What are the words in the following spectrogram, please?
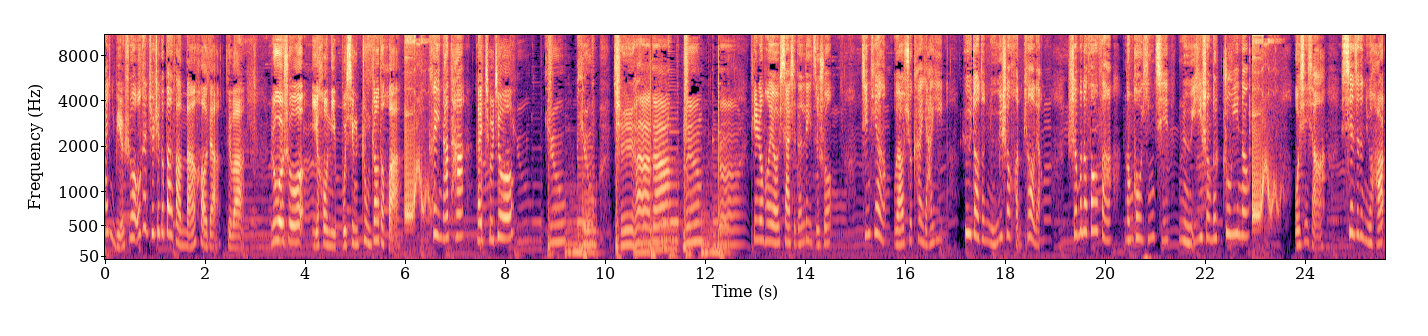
哎，你别说，我感觉这个办法蛮好的，对吧？如果说以后你不幸中招的话，可以拿它来求救哦。”听众朋友夏夏的例子说：“今天啊，我要去看牙医，遇到的女医生很漂亮。什么的方法能够引起女医生的注意呢？”我心想啊，现在的女孩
